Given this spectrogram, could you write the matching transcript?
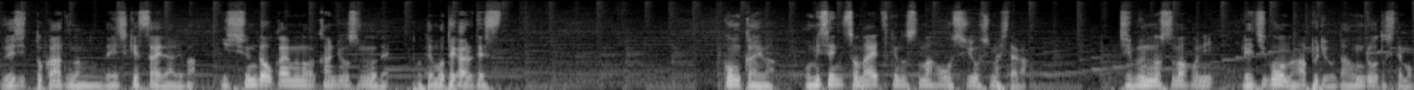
クレジットカードなどの電子決済であれば、一瞬でお買い物が完了するので、とても手軽です。今回は、お店に備え付けのスマホを使用しましたが、自分のスマホにレジ GO のアプリをダウンロードしても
